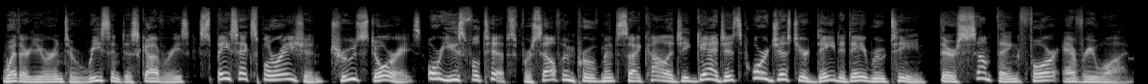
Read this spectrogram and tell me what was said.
Whether you're into recent discoveries, space exploration, true stories, or useful tips for self improvement, psychology, gadgets, or just your day to day routine, there's something for everyone.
